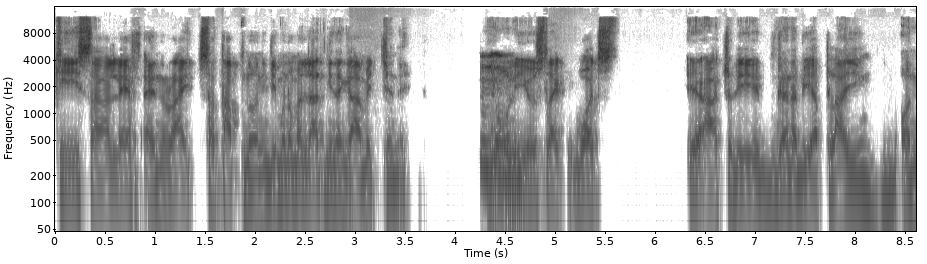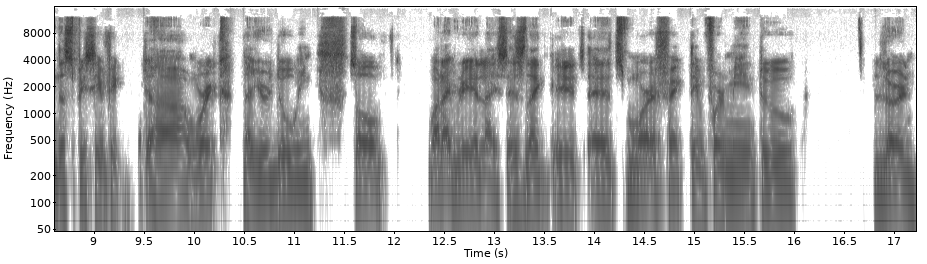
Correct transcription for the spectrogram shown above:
keys sa left and right sa top nun, hindi mo naman lahat ginagamit yun eh you Mm-mm. only use like what's you're actually gonna be applying on the specific uh, work that you're doing. So what I've realized is like it's it's more effective for me to learn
